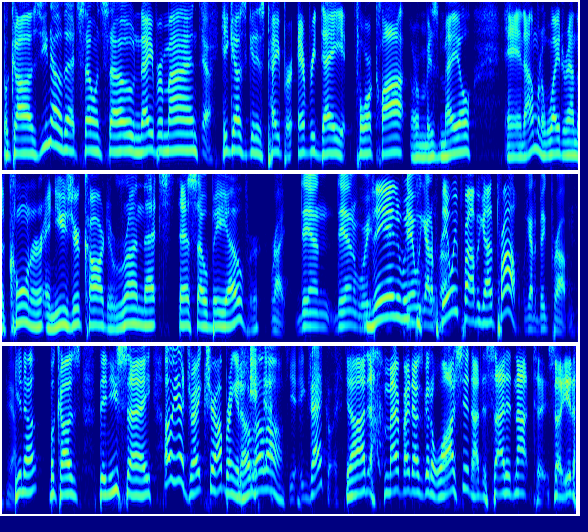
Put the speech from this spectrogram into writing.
because you know that so and so neighbor of mine, Yeah. he goes to get his paper every day at four o'clock or his mail, and I'm going to wait around the corner and use your car to run that sob over. Right. Then then we Then we then we got a problem. Then we probably got a problem. we got a big problem. Yeah. You know, because then you say, "Oh yeah, Drake, sure, I'll bring it over. Hold on." Yeah, exactly. You know, I, matter of fact, I was going to wash it, and I decided not to. So you know,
